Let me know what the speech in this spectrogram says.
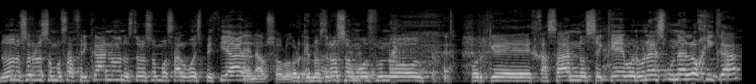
No, nosotros no somos africanos, nosotros somos algo especial. En absoluto. Porque nosotros somos unos. Porque Hassan no sé qué. Bueno, una, una lógica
